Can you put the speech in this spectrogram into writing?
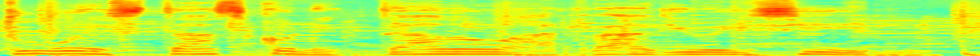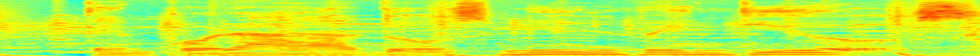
Tú estás conectado a Radio Isil temporada 2022.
